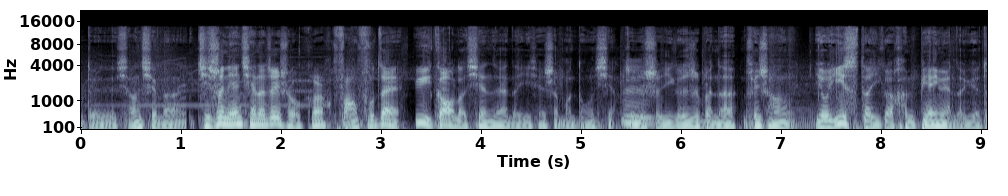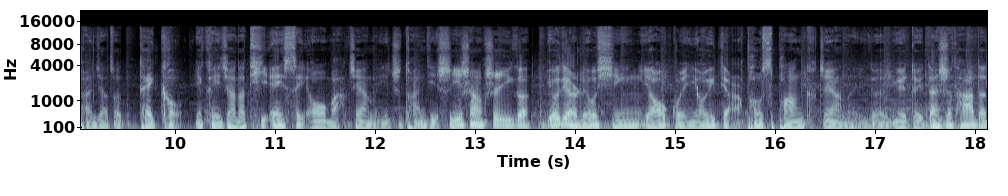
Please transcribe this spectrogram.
对对，想起了几十年前的这首歌，仿佛在预告了现在的一些什么东西。嗯这就是一个日本的非常有意思的一个很边缘的乐团，叫做 Taco，也可以叫它 T A C O 吧，这样的一支团体，实际上是一个有点流行摇滚，有一点 post punk 这样的一个乐队，但是它的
